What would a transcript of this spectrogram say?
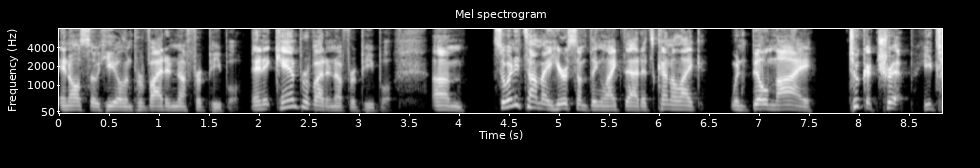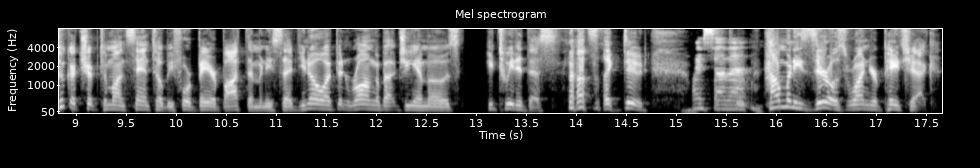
and also heal and provide enough for people. And it can provide enough for people. Um, so anytime I hear something like that, it's kind of like when Bill Nye took a trip. He took a trip to Monsanto before Bayer bought them, and he said, "You know, I've been wrong about GMOs." He tweeted this. And I was like, "Dude, I saw that. How many zeros were on your paycheck?"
